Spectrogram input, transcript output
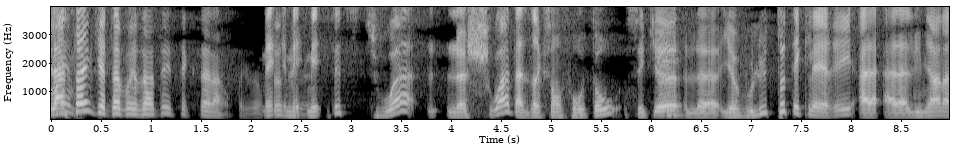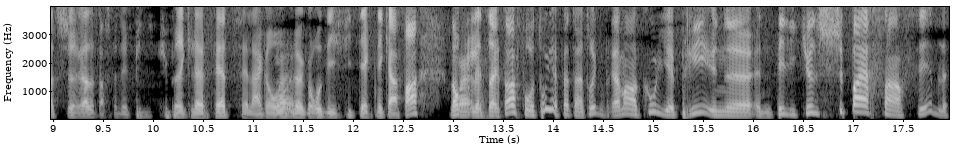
La scène que tu as présentée est excellente, par exemple. Mais, Ça, mais, mais tu tu- tu vois, le choix de la direction photo, c'est que Mm. le, il a voulu tout éclairer à, à la lumière naturelle, parce que depuis que Kubrick l'a fait, c'est la gros, Ouais. le gros défi technique à faire. Donc, Ouais. le directeur photo, il a fait un truc vraiment cool. Il a pris une, une pellicule super sensible,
